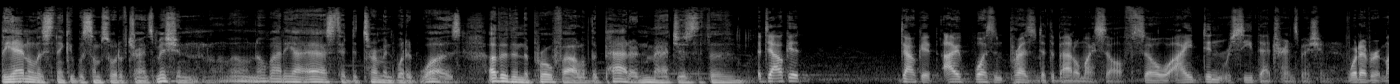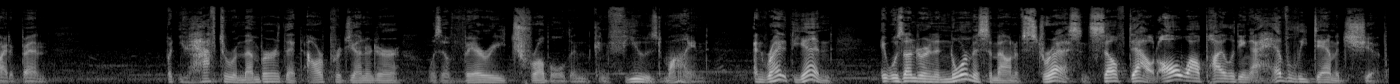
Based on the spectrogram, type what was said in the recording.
The analysts think it was some sort of transmission, although nobody I asked had determined what it was, other than the profile of the pattern matches the. Dowkett, Dowkett, I wasn't present at the battle myself, so I didn't receive that transmission, whatever it might have been. But you have to remember that our progenitor was a very troubled and confused mind. And right at the end, it was under an enormous amount of stress and self doubt, all while piloting a heavily damaged ship.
